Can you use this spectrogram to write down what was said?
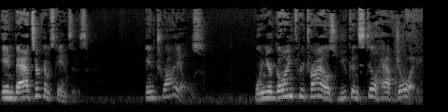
in bad circumstances, in trials. When you're going through trials, you can still have joy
